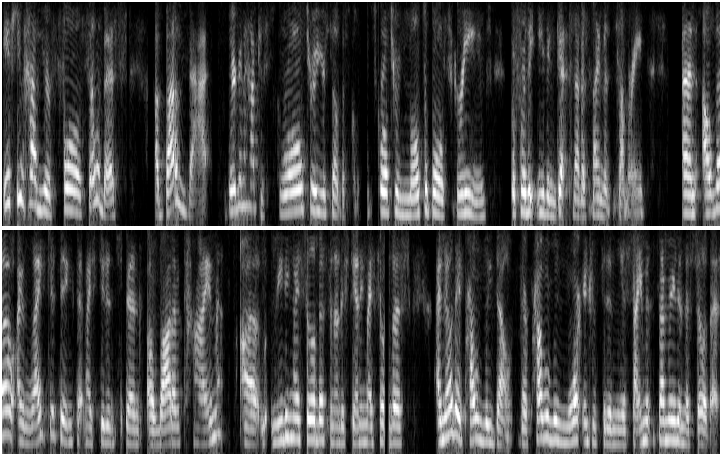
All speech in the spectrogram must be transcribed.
If you have your full syllabus above that, they're going to have to scroll through your syllabus, scroll through multiple screens before they even get to that assignment summary. And although I like to think that my students spend a lot of time uh, reading my syllabus and understanding my syllabus, I know they probably don't. They're probably more interested in the assignment summary than the syllabus.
